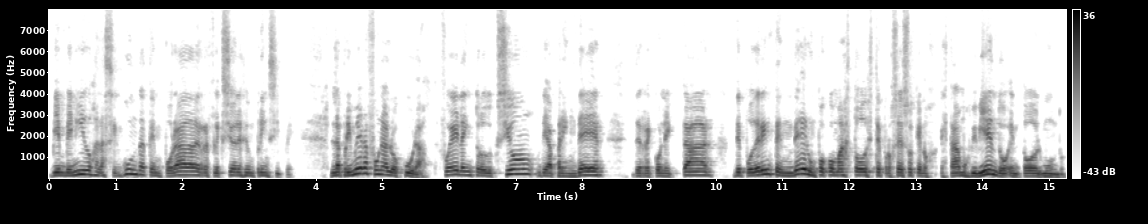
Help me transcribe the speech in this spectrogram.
Bienvenidos a la segunda temporada de Reflexiones de un Príncipe. La primera fue una locura, fue la introducción de aprender, de reconectar, de poder entender un poco más todo este proceso que nos estábamos viviendo en todo el mundo.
